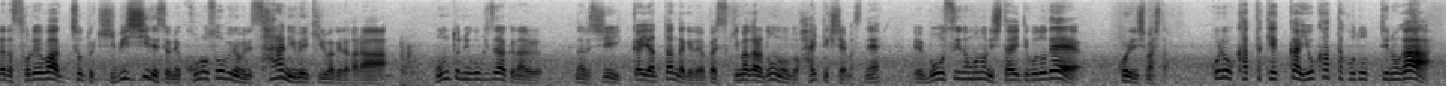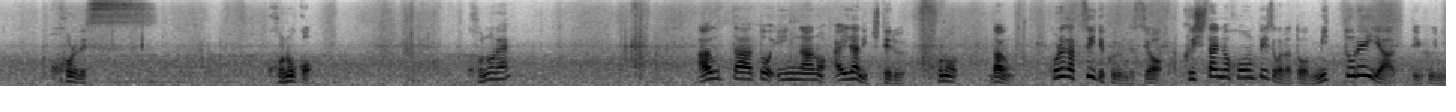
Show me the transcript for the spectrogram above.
ただそれはちょっと厳しいですよね。この装備の上にさらに上着るわけだから本当に動きづらくなるなるし1回やったんだけどやっぱり隙間からどんどんどん入ってきちゃいますね。防水のものにしたいということでこれにしました。これを買った結果良かったことっていうのがこれです。この子。このねアウターとインナーの間に着てるこのダウン。これがついてくるんですよ。串谷のホームページとかだとミッドレイヤーっていう風に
